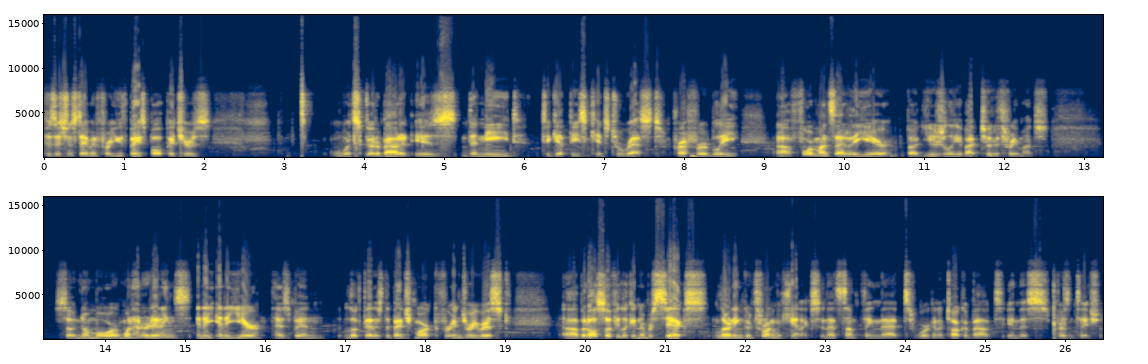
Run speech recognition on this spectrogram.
position statement for youth baseball pitchers what's good about it is the need to get these kids to rest, preferably uh, four months out of the year, but usually about two to three months. So no more 100 innings in a, in a year has been looked at as the benchmark for injury risk. Uh, but also, if you look at number six, learning good throwing mechanics, and that's something that we're going to talk about in this presentation.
